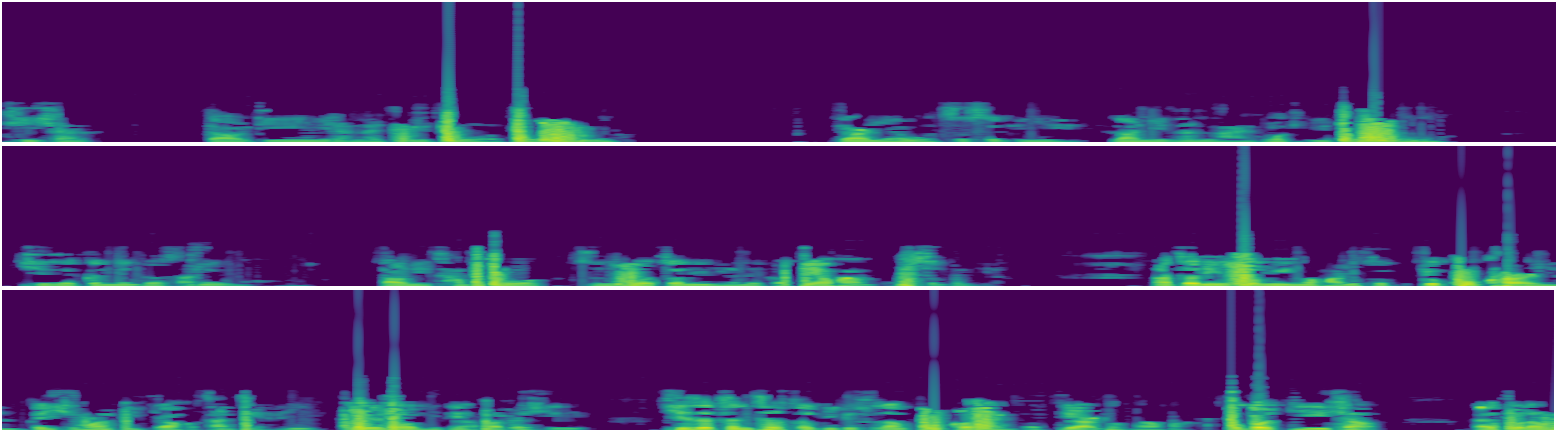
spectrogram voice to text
提前到第一年来去做做服务。第二年我只是给你让你能来，我给你做服务，其实跟那个三六五道理差不多，只是说这里面的一个变换模式不一样。那这里说明的话，就是就顾客而言，更喜欢比较和占便宜，所以说一定要放在心里。其实政策设计就是让顾客选择第二种方法，通过第一项来做的话，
